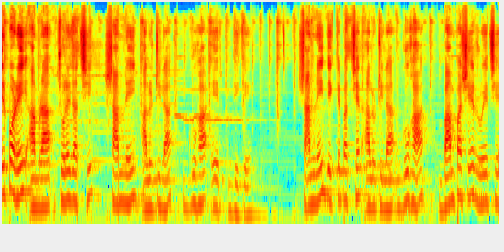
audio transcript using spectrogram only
এরপরেই আমরা চলে যাচ্ছি সামনেই আলুটিলা গুহা এর দিকে। সামনেই দেখতে পাচ্ছেন আলুটিলা গুহা। বাম পাশে রয়েছে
